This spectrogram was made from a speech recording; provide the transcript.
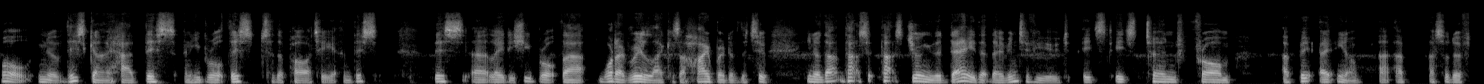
well you know this guy had this and he brought this to the party and this this uh, lady she brought that. What i'd really like is a hybrid of the two. You know that that's that's during the day that they've interviewed. It's it's turned from a bit uh, you know a, a, sort of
